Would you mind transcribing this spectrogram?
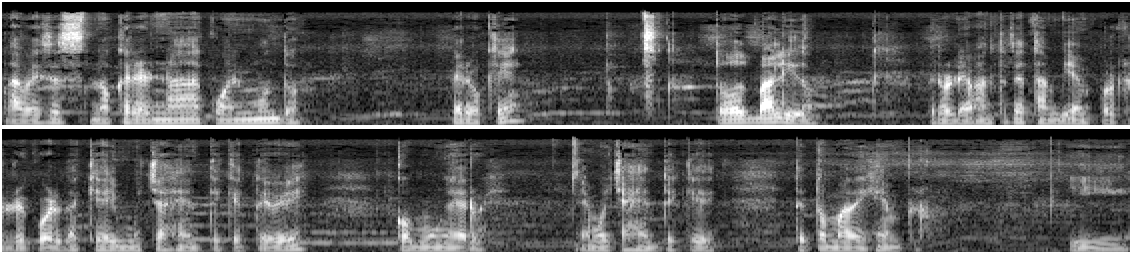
a veces no querer nada con el mundo. ¿Pero qué? Todo es válido. Pero levántate también porque recuerda que hay mucha gente que te ve como un héroe. Hay mucha gente que te toma de ejemplo. Y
